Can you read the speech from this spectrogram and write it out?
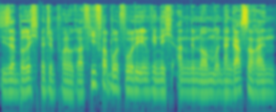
dieser Bericht mit dem Pornografieverbot wurde irgendwie nicht angenommen. Und dann gab es noch einen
